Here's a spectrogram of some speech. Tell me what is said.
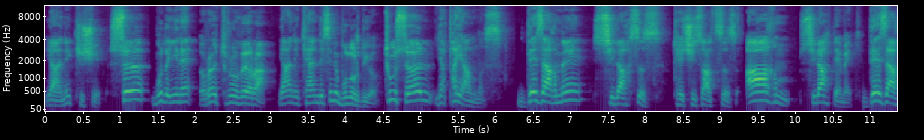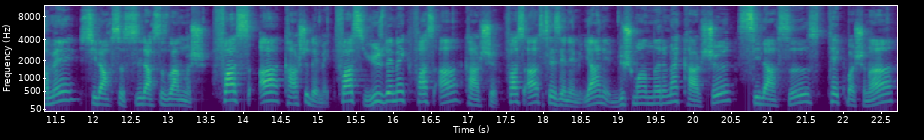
yani kişi. Se bu da yine retrouvera yani kendisini bulur diyor. Tout seul yapayalnız. Désarmé silahsız, teçhizatsız. Arm silah demek. Désarmé silahsız, silahsızlanmış. Face a karşı demek. Face yüz demek, face a karşı. Face a ses ennemis yani düşmanlarına karşı silahsız, tek başına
